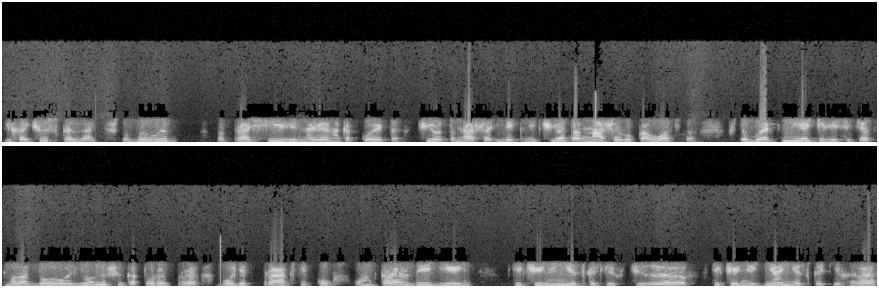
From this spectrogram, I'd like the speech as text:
И хочу сказать, чтобы вы попросили, наверное, какое-то чье-то наше, или не чье-то, а наше руководство, чтобы отметили сейчас молодого юноши, который проводит практику. Он каждый день в течение нескольких, э, в течение дня нескольких раз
